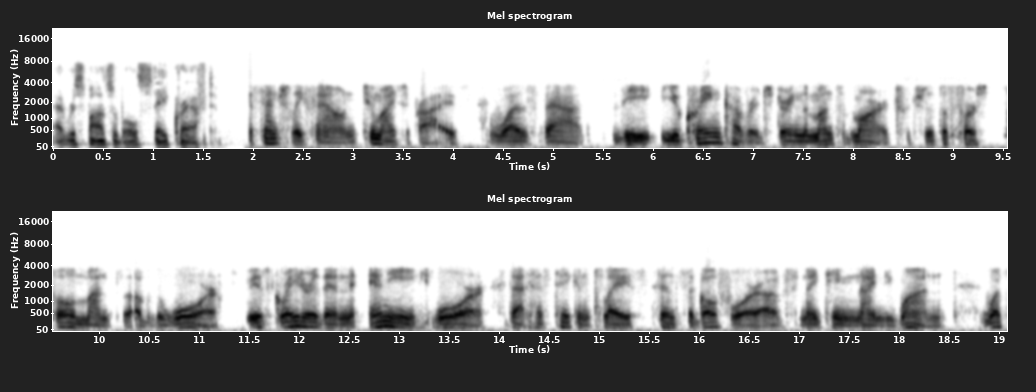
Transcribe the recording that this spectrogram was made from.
at Responsible Statecraft. Essentially found, to my surprise, was that the Ukraine coverage during the month of March, which is the first full month of the war, is greater than any war that has taken place since the Gulf War of 1991. What's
